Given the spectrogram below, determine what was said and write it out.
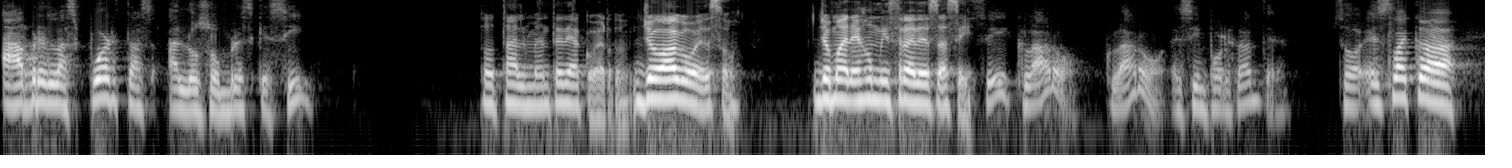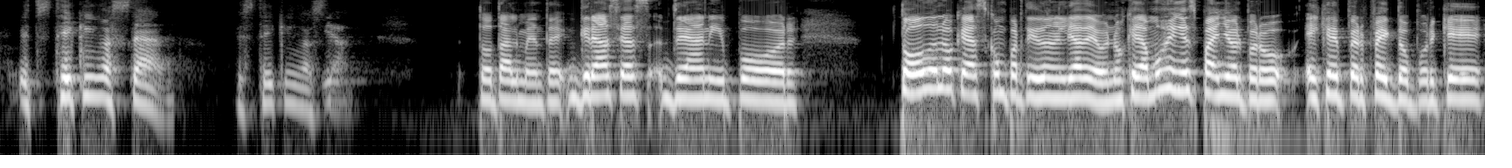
abre las puertas a los hombres que sí. Totalmente de acuerdo. Yo hago eso. Yo manejo mis redes así. Sí, claro, claro, es importante. So it's like a, it's taking a stand. It's taking a stand. totalmente. Gracias, Danny, por todo lo que has compartido en el día de hoy. Nos quedamos en español, pero es que es perfecto porque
